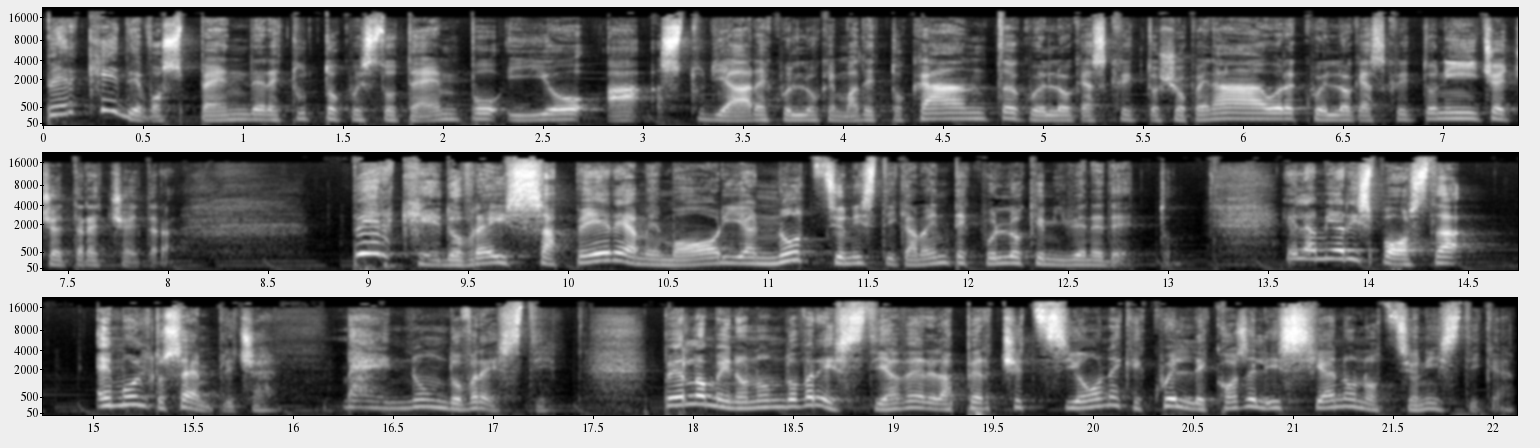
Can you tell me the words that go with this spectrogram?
perché devo spendere tutto questo tempo io a studiare quello che mi ha detto Kant, quello che ha scritto Schopenhauer, quello che ha scritto Nietzsche, eccetera, eccetera? Perché dovrei sapere a memoria, nozionisticamente, quello che mi viene detto? E la mia risposta è molto semplice. Beh, non dovresti. Perlomeno non dovresti avere la percezione che quelle cose lì siano nozionistiche.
